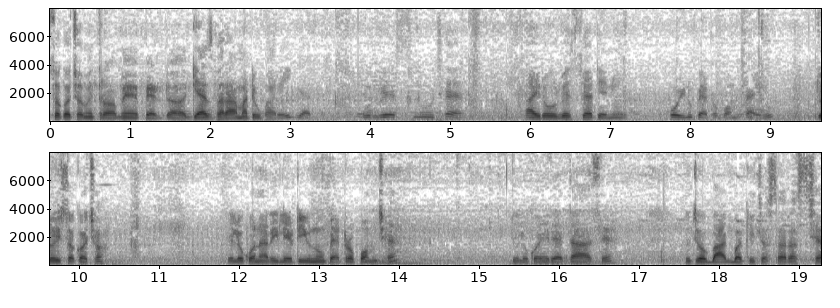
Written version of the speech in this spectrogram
જોઈ શકો છો મિત્રો, અમે ગેસ ભરાવા માટે ઊભા રહી ગયા છે. ઉર્વેશનું છે, આયરો ઉર્વેશ છે, તેનું, કોઈનું પેટ્રોલ પંપ છે આયરું. જોઈ શકો છો. એ લોકોના રિલેટિવનું પેટ્રોલ પંપ છે. એ લોકો અહીં રહેતા હશે. જો બાગ બગીચો સરસ છે.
